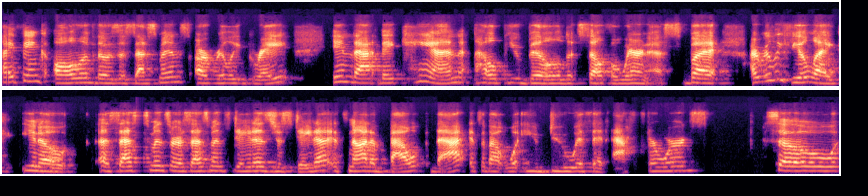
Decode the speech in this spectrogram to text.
I think all of those assessments are really great in that they can help you build self-awareness. But i really feel like you know assessments or assessments data is just data. It's not about that. It's about what you do with it afterwards. So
